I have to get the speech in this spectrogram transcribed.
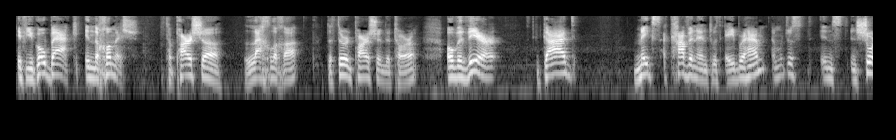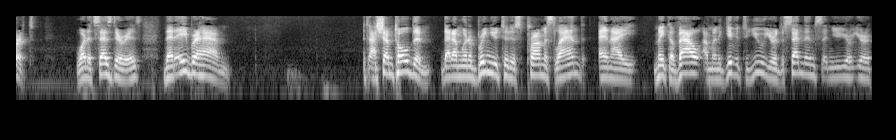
If you go back in the Chumash to Parsha Lech Lecha, the third parsha in the Torah. Over there, God makes a covenant with Abraham, and we're just in, in short, what it says there is that Abraham, Hashem told him that I'm going to bring you to this promised land, and I make a vow, I'm going to give it to you, your descendants, and you, your, your,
